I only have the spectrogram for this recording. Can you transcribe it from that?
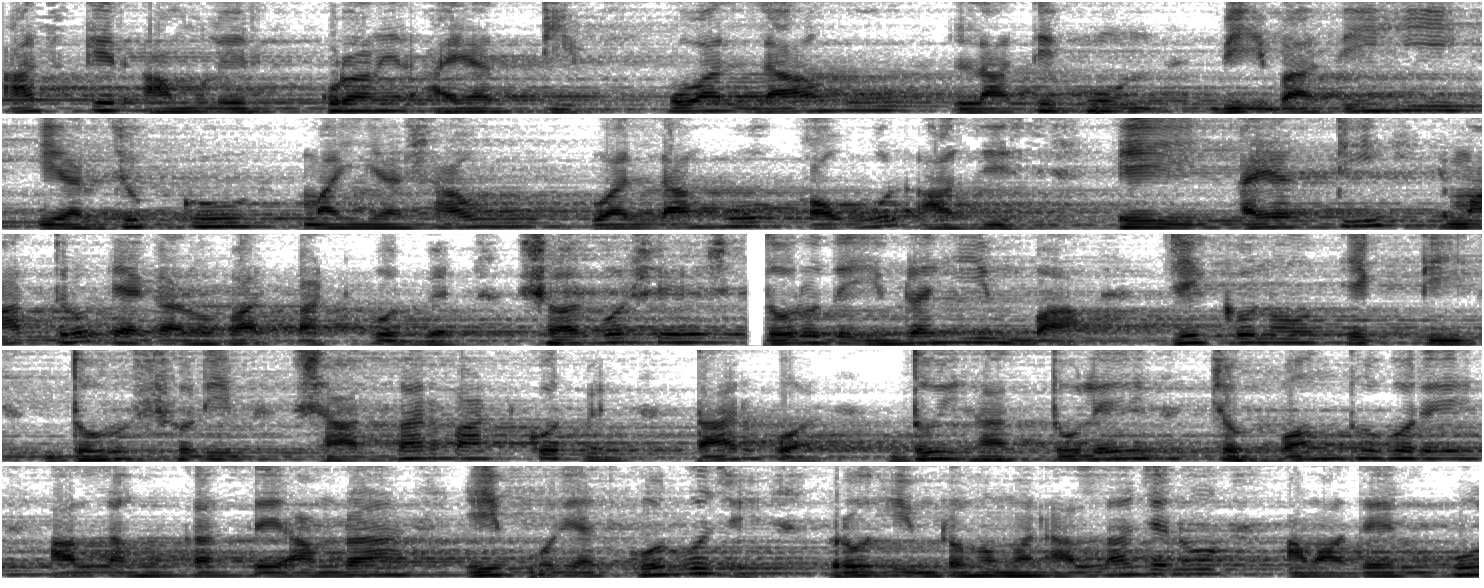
আজকের আমলের কোরআনের আয়াতটি ওয়াল্লাহু লাতিফুন বিবাদিহি ইয়ার জুক্কু মাইয়া শাউ ওয়াল্লাহু কবুল আজিজ এই আয়াতটি মাত্র এগারো বার পাঠ করবেন সর্বশেষ দরুদে ইব্রাহিম বা যে কোনো একটি দরুদ শরীফ সাতবার পাঠ করবেন। তারপর দুই হাত তুলে চোখ বন্ধ করে আল্লাহর কাছে আমরা এই ফরিয়াদ করব যে রহিম রহমান আল্লাহ যেন আমাদের উপর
